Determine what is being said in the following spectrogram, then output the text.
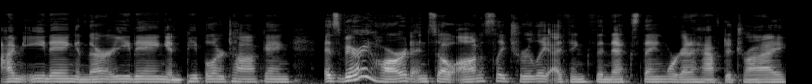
I'm eating and they're eating and people are talking. It's very hard and so honestly truly I think the next thing we're going to have to try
